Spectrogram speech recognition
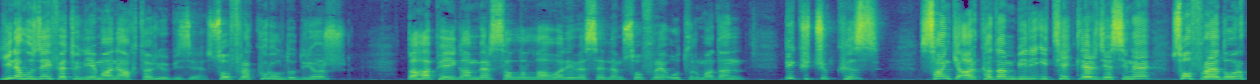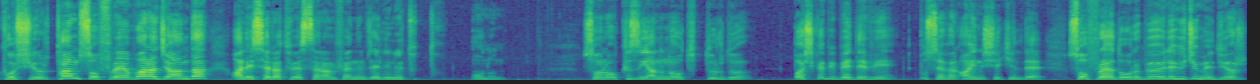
Yine Huzeyfetül Yemani aktarıyor bize. Sofra kuruldu diyor. Daha peygamber sallallahu aleyhi ve sellem sofraya oturmadan bir küçük kız sanki arkadan biri iteklercesine sofraya doğru koşuyor. Tam sofraya varacağında aleyhissalatü vesselam Efendimiz elini tuttu onun. Sonra o kızı yanına oturtturdu. Başka bir bedevi bu sefer aynı şekilde sofraya doğru böyle hücum ediyor.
